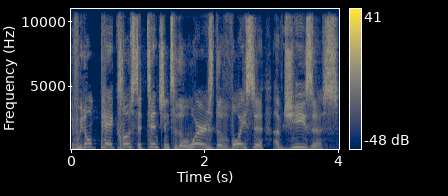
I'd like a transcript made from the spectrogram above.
if we don't pay close attention to the words, the voice of Jesus,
